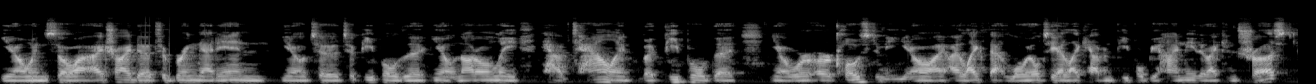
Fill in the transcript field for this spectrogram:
you know, and so I, I tried to, to bring that in, you know, to, to people that, you know, not only have talent, but people that, you know, are, are close to me, you know, I, I, like that loyalty. I like having people behind me that I can trust,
